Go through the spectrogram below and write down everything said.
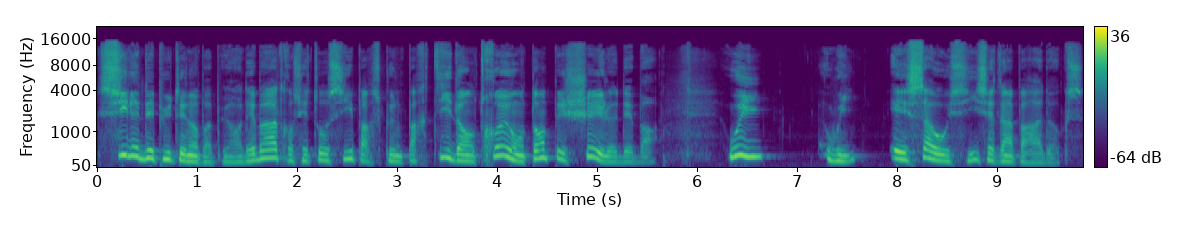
si les députés n'ont pas pu en débattre, c'est aussi parce qu'une partie d'entre eux ont empêché le débat. Oui, oui, et ça aussi c'est un paradoxe.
